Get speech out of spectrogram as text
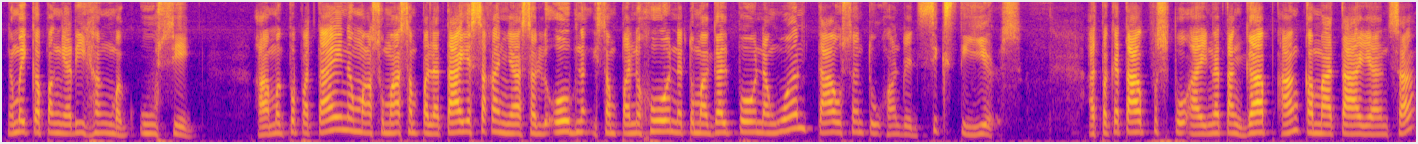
na may kapangyarihang mag-usig uh, magpapatay ng mga sumasampalataya sa kanya sa loob ng isang panahon na tumagal po ng 1,260 years. At pagkatapos po ay natanggap ang kamatayan sa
